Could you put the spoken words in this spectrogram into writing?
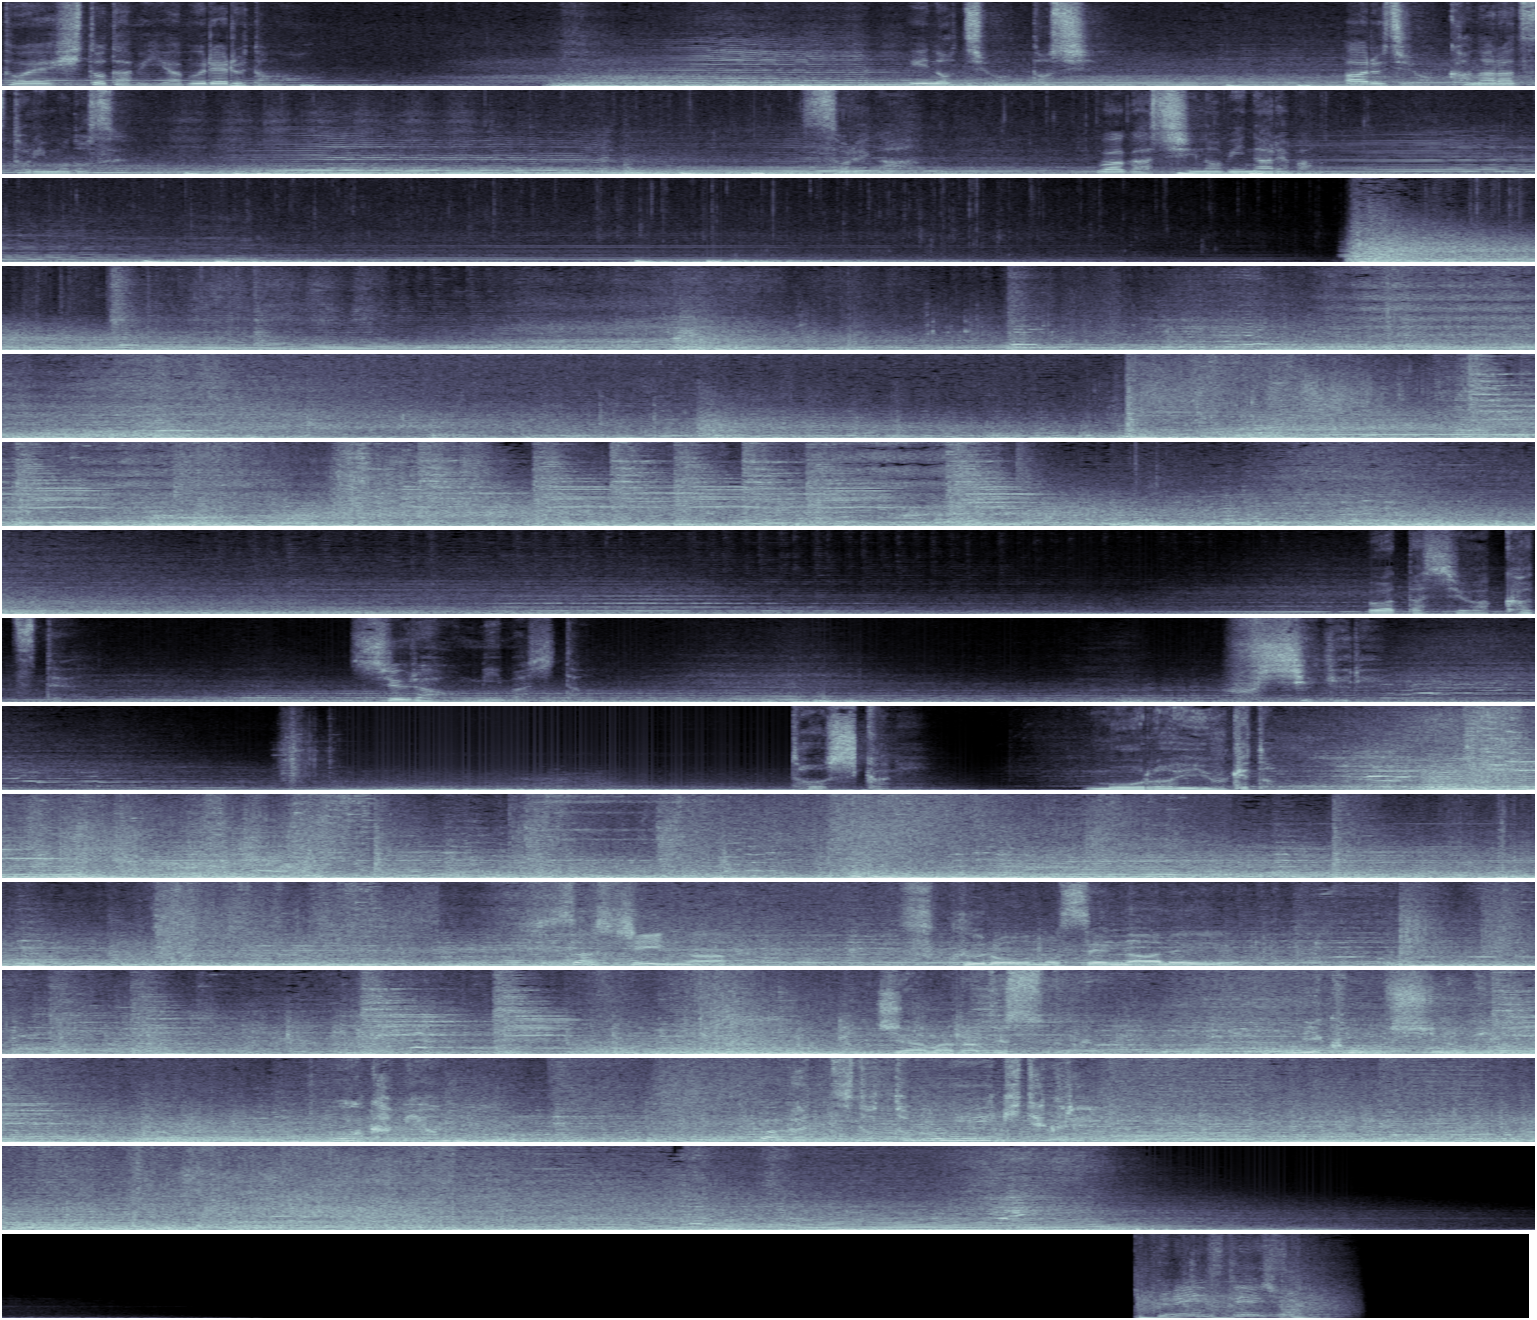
とえひとたび敗れるとも。命を落とし主を必ず取り戻す。それが我が忍びなれば。私はかつて修羅を見ました。不思議。確かにもらい受けた。久しいなフクロウのせがれよ。邪魔立てするか。巫女の忍び。狼よ。我が血と共に生きてくれプレイステーション。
